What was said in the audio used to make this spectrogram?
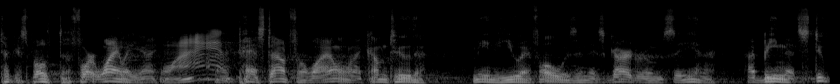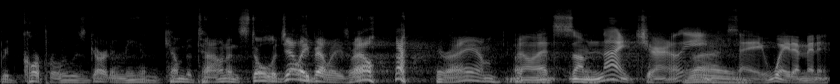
took us both to Fort Wiley. I, What? I passed out for a while, and when I come to, the me and the UFO was in this guard room, see, and I, I beaned that stupid corporal who was guarding me and come to town and stole the jelly bellies. Well, here I am. Well, that's some night, Charlie. Right. Say, wait a minute.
